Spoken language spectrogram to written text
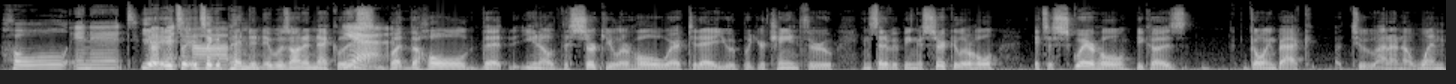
hole in it Yeah, it's a, it's like a pendant. It was on a necklace, Yeah. but the hole that you know, the circular hole where today you would put your chain through, instead of it being a circular hole, it's a square hole because going back to I don't know when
